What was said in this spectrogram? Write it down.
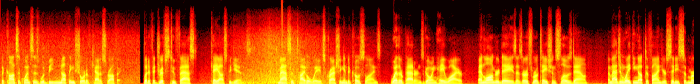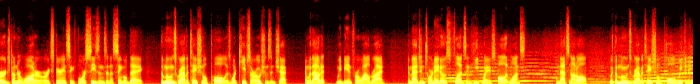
The consequences would be nothing short of catastrophic. But if it drifts too fast, chaos begins. Massive tidal waves crashing into coastlines, weather patterns going haywire, and longer days as Earth's rotation slows down. Imagine waking up to find your city submerged underwater or experiencing four seasons in a single day. The moon's gravitational pull is what keeps our oceans in check, and without it, we'd be in for a wild ride. Imagine tornadoes, floods, and heat waves all at once. And that's not all. With the moon's gravitational pull weakening,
